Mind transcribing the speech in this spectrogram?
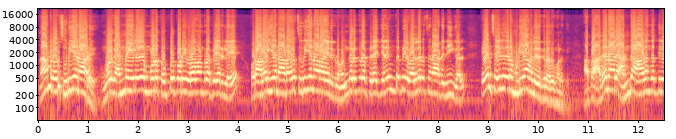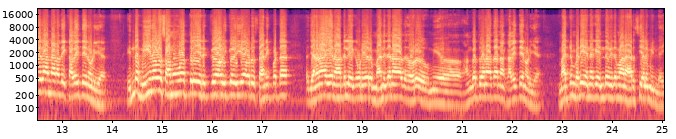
நாங்கள் ஒரு சிறிய நாடு. உங்களுக்கு அண்மையிலே உங்களோட தொப்புள் கொடி உறவுன்ற பேரிலே ஒரு அழகிய நாடாக சிறிய நாடாக இருக்கிறோம். எங்களுக்கு பிரச்சனை இந்த பெரிய வல்லரசு நாடு நீங்கள் ஏன் செய்து தர முடியாமல் இருக்கிறது உங்களுக்கு? அப்ப அதனாலே அந்த ஆதங்கத்திலே தான் நான் அதை கதைத்தேனுடைய இந்த மீனவ சமூகத்திலே இருக்கக்கூடிய ஒரு தனிப்பட்ட ஜனநாயக நாட்டில் இருக்கக்கூடிய ஒரு மனிதனா ஒரு அங்கத்துவனா தான் நான் கதைத்தேனுடைய மற்றும்படி எனக்கு எந்த விதமான அரசியலும் இல்லை.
